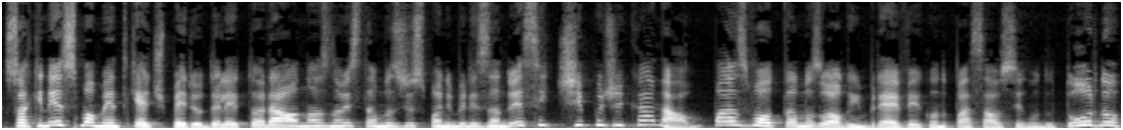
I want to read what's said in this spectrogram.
Só que nesse momento que é de período eleitoral, nós não estamos disponibilizando esse tipo de canal. Mas voltamos logo em breve quando passar o segundo turno.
